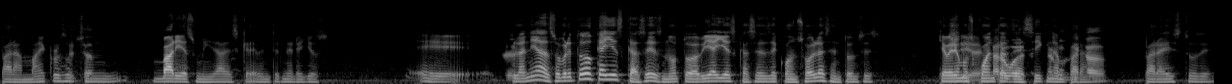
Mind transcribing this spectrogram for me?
para Microsoft son varias unidades que deben tener ellos eh, planeadas. Sobre todo que hay escasez, ¿no? Todavía hay escasez de consolas, entonces ya veremos cuántas designan para, para esto de,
